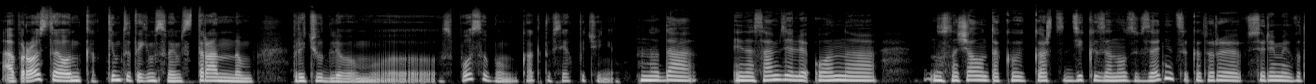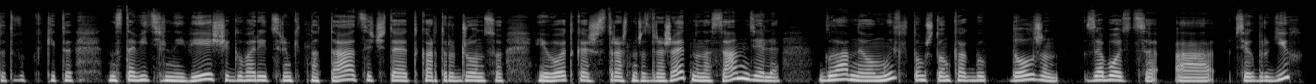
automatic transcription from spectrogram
А просто он каким-то таким своим странным, причудливым э, способом как-то всех починил. Ну да, и на самом деле он э, но сначала он такой, кажется, дикой занозой в заднице, которая все время вот это какие-то наставительные вещи говорит, все время какие-то нотации читает Картеру Джонсу. И его это, конечно, страшно раздражает, но на самом деле главная его мысль в том, что он как бы должен заботиться о всех других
